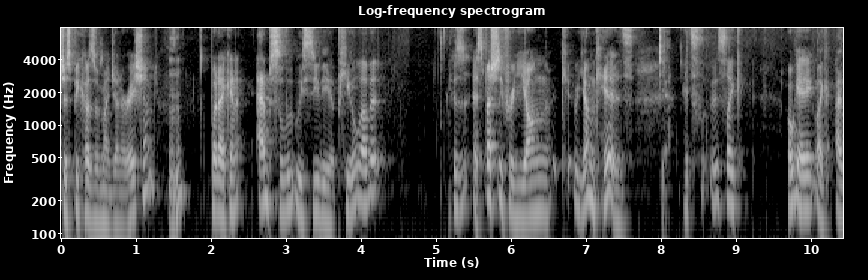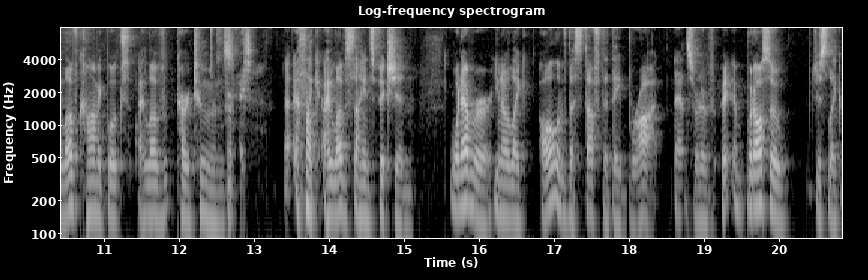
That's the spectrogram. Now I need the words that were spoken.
just because of my generation. Mm-hmm. But I can absolutely see the appeal of it because, especially for young young kids, Yeah. it's it's like okay, like I love comic books, I love cartoons, Right. like I love science fiction, whatever you know, like all of the stuff that they brought, that sort of, but also just like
